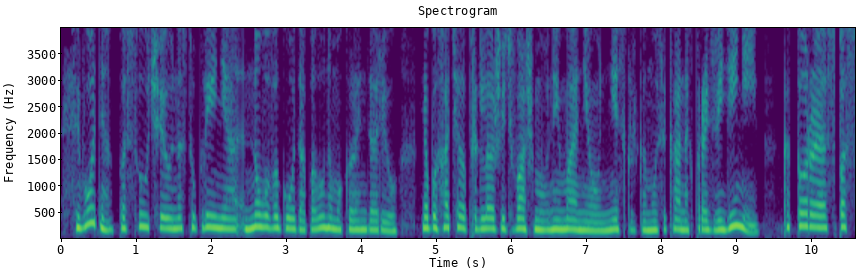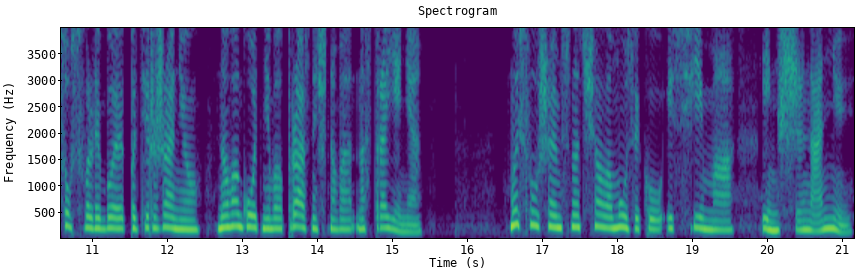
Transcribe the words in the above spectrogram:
Сегодня, по случаю наступления Нового года по лунному календарю, я бы хотела предложить вашему вниманию несколько музыкальных произведений, которые способствовали бы поддержанию новогоднего праздничного настроения. Мы слушаем сначала музыку из фильма «Инши Наню»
